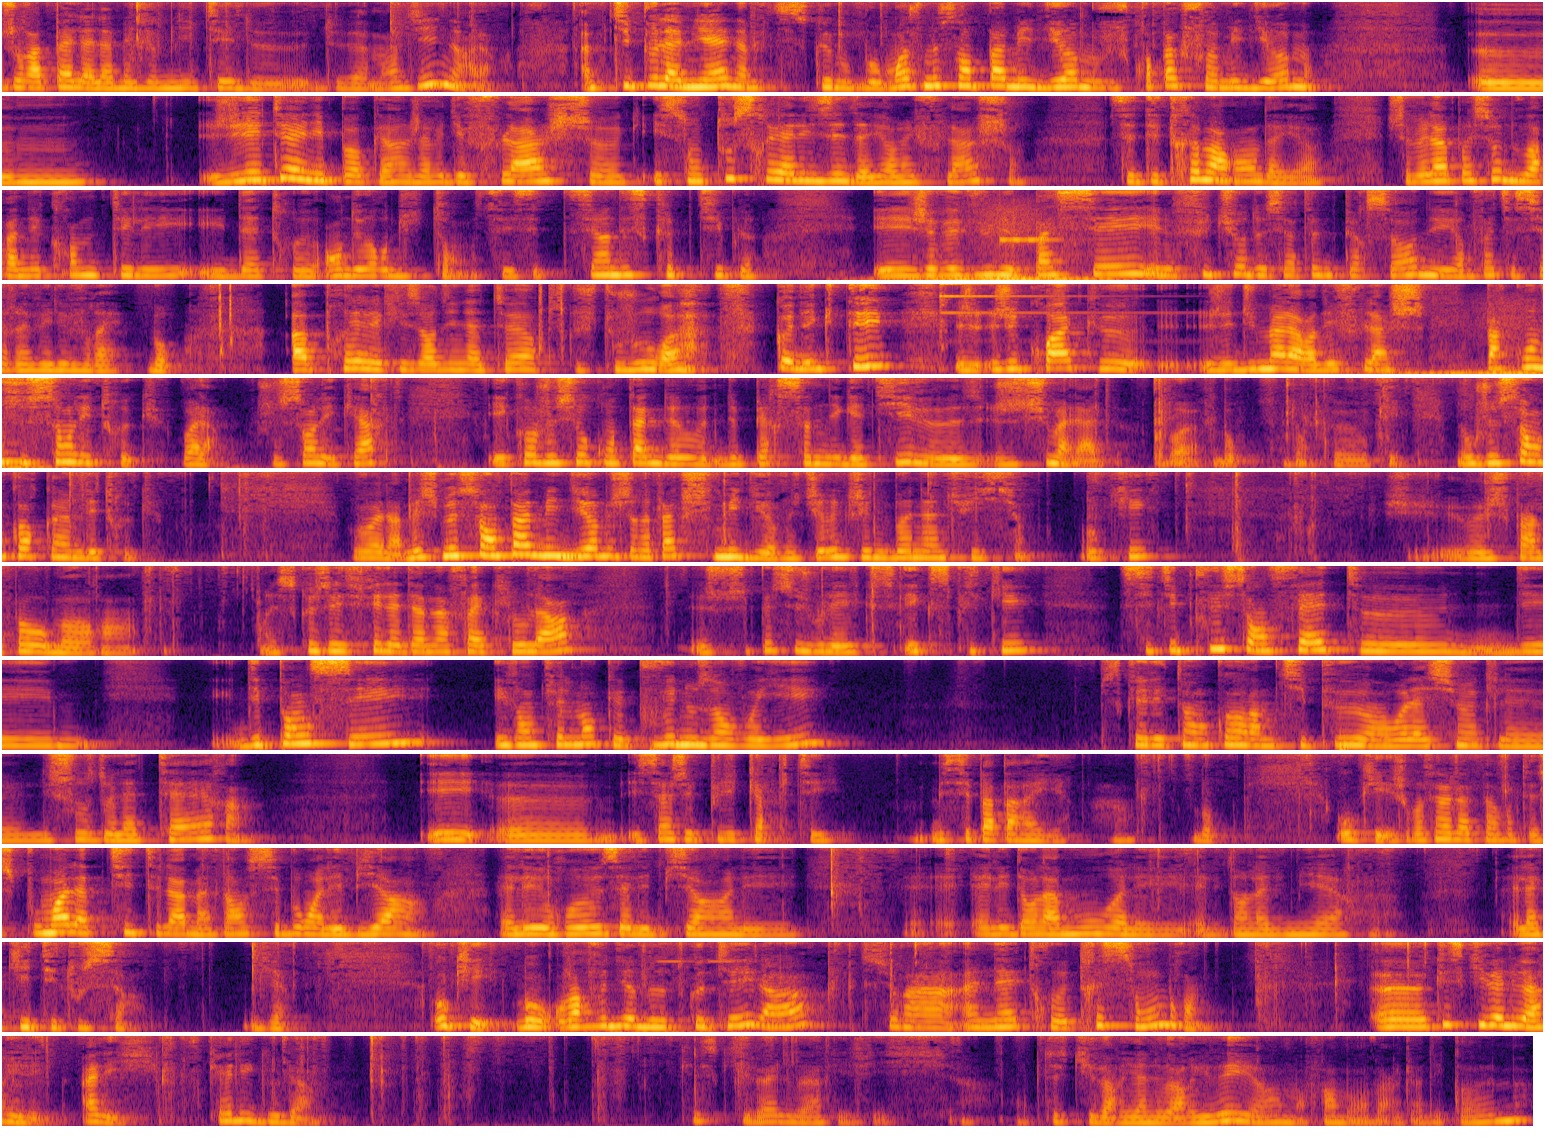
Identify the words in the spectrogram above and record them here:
toujours appel à la médiumnité de, Amandine. Alors, un petit peu la mienne, un petit que bon, moi je me sens pas médium, je crois pas que je sois médium. Euh, J'ai été à une époque, hein, j'avais des flashs, euh, ils sont tous réalisés d'ailleurs mes flashs. C'était très marrant d'ailleurs. J'avais l'impression de voir un écran de télé et d'être en dehors du temps. C'est indescriptible. Et j'avais vu le passé et le futur de certaines personnes et en fait ça s'est révélé vrai. Bon, après avec les ordinateurs, parce que je suis toujours euh, connectée, je, crois que j'ai du mal à avoir des flashs. Par contre, je sens les trucs. Voilà, je sens les cartes. Et quand je suis au contact de, de personnes négatives, euh, je suis malade. Voilà, bon, donc euh, ok. Donc je sens encore quand même des trucs. Voilà, mais je me sens pas médium, je dirais pas que je suis médium, je dirais que j'ai une bonne intuition, ok? Je, je parle pas aux morts. Hein. Ce que j'ai fait la dernière fois avec Lola, je sais pas si je voulais expliquer, c'était plus en fait euh, des, des pensées éventuellement qu'elle pouvait nous envoyer, parce qu'elle était encore un petit peu en relation avec les, choses de la Terre, et, euh, et ça j'ai pu les capter. Mais c'est pas pareil. Hein. Bon, ok, je refais la parenthèse. Pour moi, la petite, là, maintenant, c'est bon, elle est bien. Elle est heureuse, elle est bien, elle est, elle est dans l'amour, elle est, elle est dans la lumière. Elle a quitté tout ça. Bien. Ok, bon, on va revenir de l'autre côté, là, sur un, être très sombre. Euh, Qu'est-ce qui va lui arriver? Allez, Caligula. Qu'est-ce qui va lui arriver? Peut-être qu'il va rien lui arriver, hein, mais enfin, bon, on va regarder quand même.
